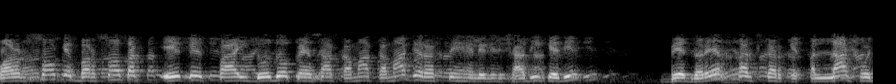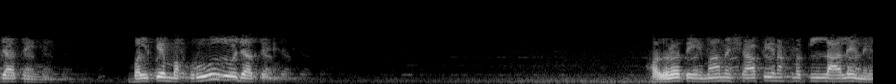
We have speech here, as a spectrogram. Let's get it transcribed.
برسوں کے برسوں تک ایک ایک پائی، دو دو پیسہ کما کما کے رکھتے ہیں، لیکن شادی کے دن بے دریک خرچ کر کے کلاش ہو جاتے ہیں، بلکہ مقروض ہو جاتے ہیں۔ حضرت امام شافی رحمت اللہ علیہ نے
